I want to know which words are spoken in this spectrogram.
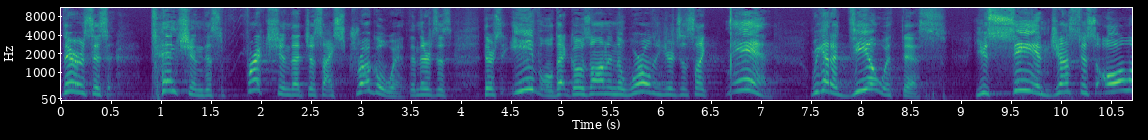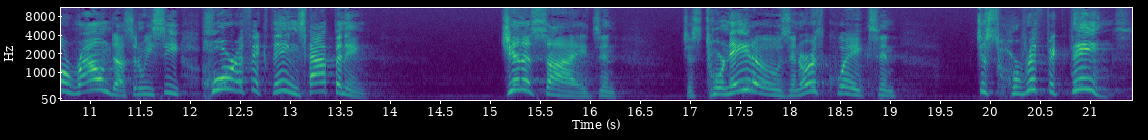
there is this tension, this friction that just I struggle with. And there's this there's evil that goes on in the world and you're just like, "Man, we got to deal with this." You see injustice all around us and we see horrific things happening. Genocides and just tornadoes and earthquakes and just horrific things.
